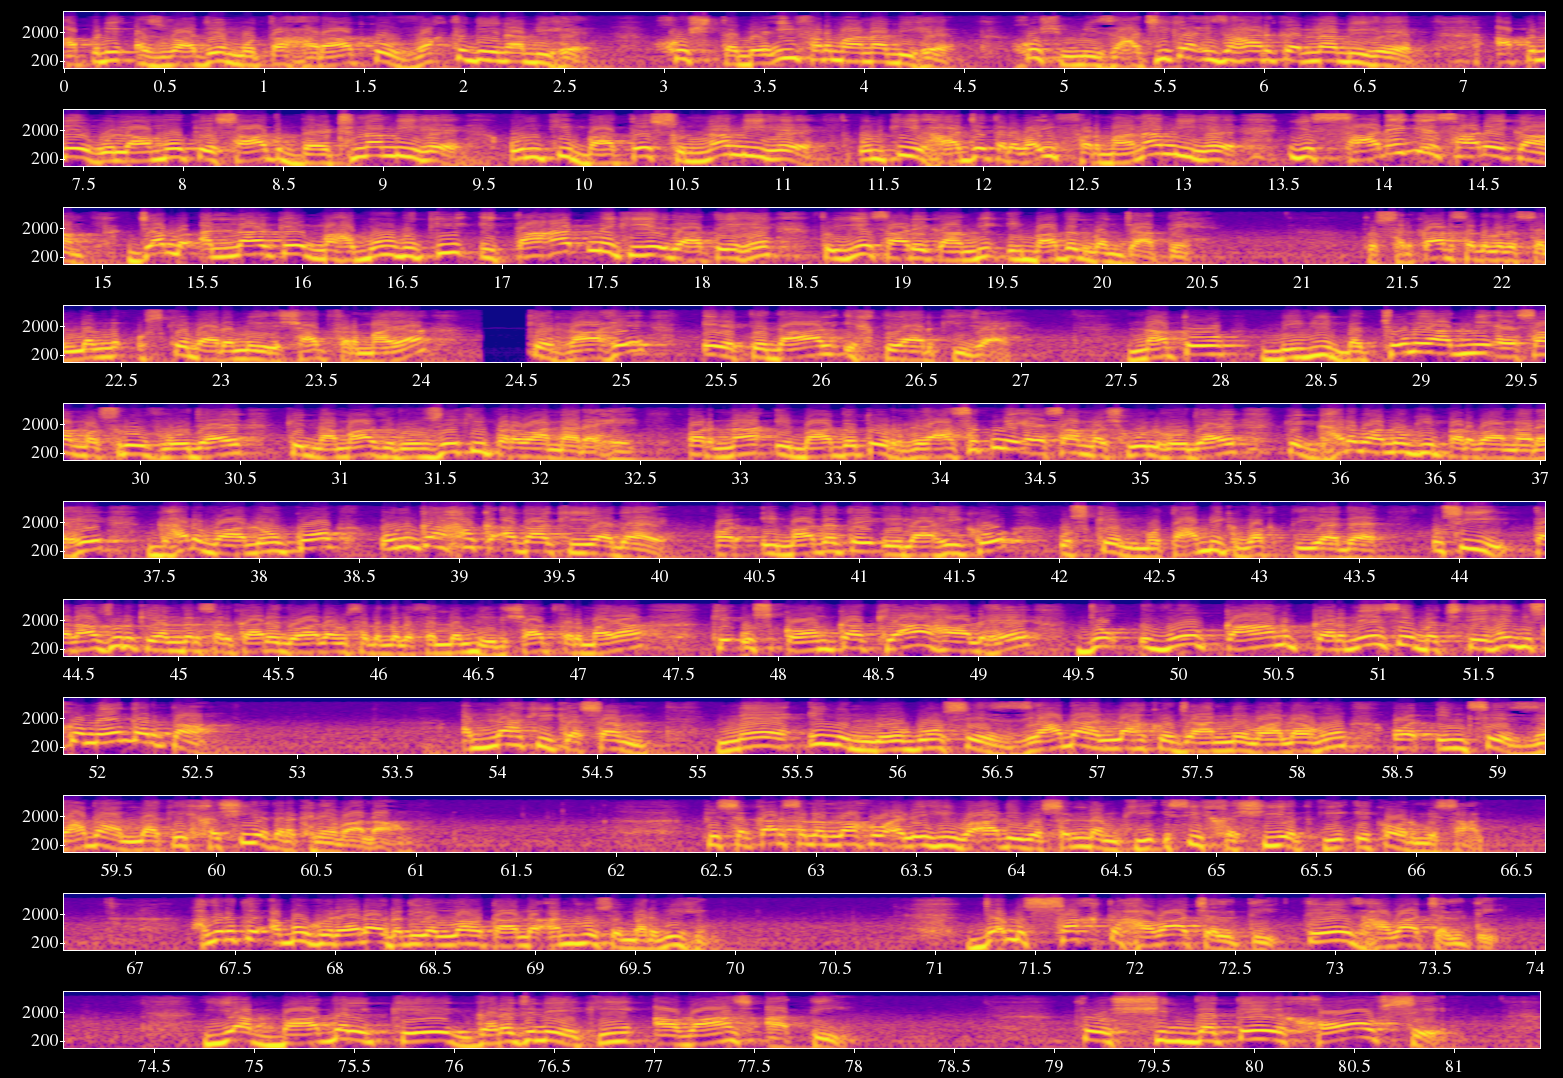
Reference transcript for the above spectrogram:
اپنی ازواج متحرات کو وقت دینا بھی ہے، خوش طبعی فرمانا بھی ہے، خوش مزاجی کا اظہار کرنا بھی ہے، اپنے غلاموں کے ساتھ بیٹھنا بھی ہے، ان کی باتیں سننا بھی ہے، ان کی حاجت روائی فرمانا بھی ہے، یہ سارے کے سارے کام جب اللہ کے محبوب کی اطاعت میں کیے جاتے ہیں، تو یہ سارے کام بھی عبادت بن جاتے ہیں۔ تو سرکار صلی اللہ علیہ وسلم نے اس کے بارے میں ارشاد فرمایا کہ راہ اعتدال اختیار کی جائے۔ نہ تو بیوی بچوں میں آدمی ایسا مصروف ہو جائے کہ نماز روزے کی پرواہ نہ رہے اور نہ عبادت و ریاست میں ایسا مشغول ہو جائے کہ گھر والوں کی پرواہ نہ رہے، گھر والوں کو ان کا حق ادا کیا جائے اور عبادت الہی کو اس کے مطابق وقت دیا جائے۔ اسی تناظر کے اندر سرکار دو عالم صلی اللہ علیہ وسلم نے ارشاد فرمایا کہ اس قوم کا کیا حال ہے جو وہ کام کرنے سے بچتے ہیں جس کو میں کرتا ہوں۔ اللہ کی قسم، میں ان لوگوں سے زیادہ اللہ کو جاننے والا ہوں اور ان سے زیادہ اللہ کی خشیت رکھنے والا ہوں۔ پھر سرکار صلی اللہ علیہ وآلہ وسلم کی اسی خشیت کی ایک اور مثال۔ حضرت ابو حریرہ رضی اللہ تعالی عنہ سے مروی ہے۔ جب سخت ہوا چلتی، تیز ہوا چلتی، یا بادل کے گرجنے کی آواز آتی، تو شدت خوف سے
